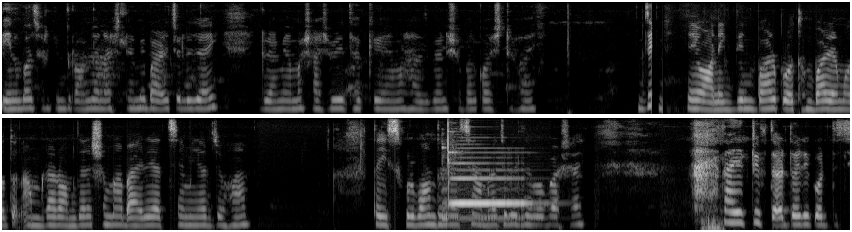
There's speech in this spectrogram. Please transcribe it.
তিন বছর, কিন্তু রমজান আসলে আমি বাড়ি চলে যাই। গ্রামে আমার শাশুড়ি থাকে, আমার হাজব্যান্ড সবার কষ্ট হয়। যে এই অনেক দিন পর, প্রথমবারের মতন আমরা রমজানের সময় বাইরে আছি, আমি আর জোহা। তাই স্কুল বন্ধ হয়ে যাচ্ছে আমরা চলে যাব বাসায়। তাই একটু ইফতার তৈরি করতেছি,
